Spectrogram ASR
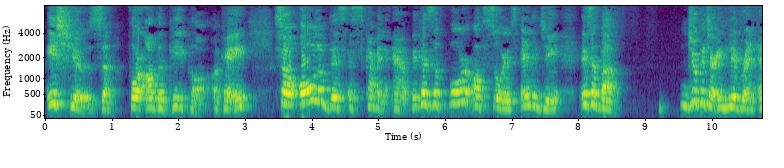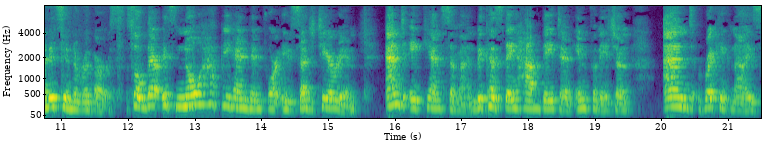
issues for other people. Okay. So all of this is coming out because the four of swords energy is about Jupiter in Libra and it's in the reverse. So there is no happy ending for a Sagittarian and a Cancer man because they have data and information and recognize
